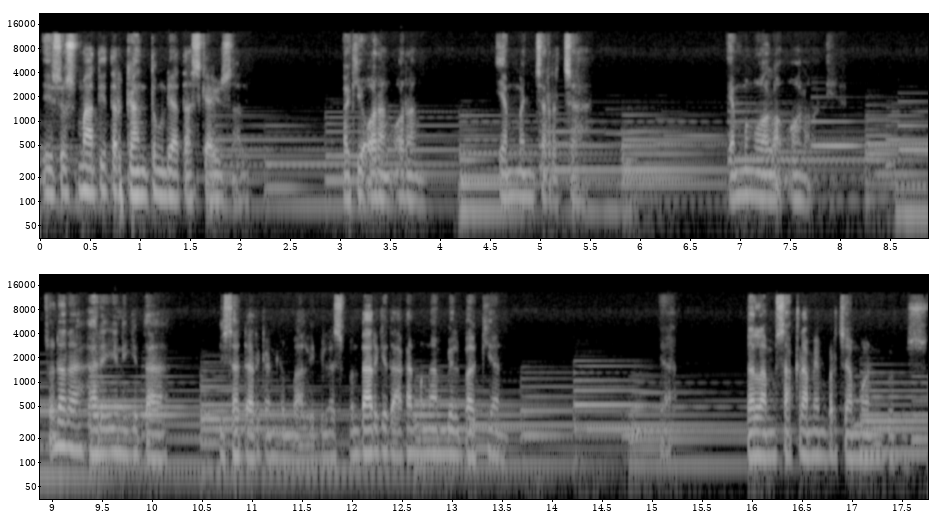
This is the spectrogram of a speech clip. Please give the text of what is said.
Yesus mati tergantung di atas kayu salib. Bagi orang-orang yang mencerca, yang mengolok-olok dia. Saudara, hari ini kita disadarkan kembali bila sebentar kita akan mengambil bagian ya dalam sakramen perjamuan kudus.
